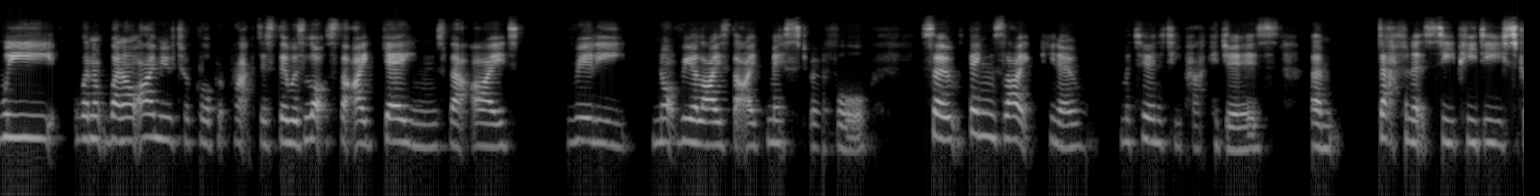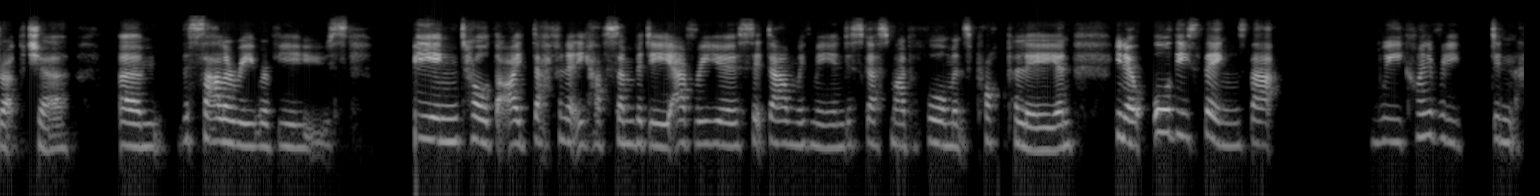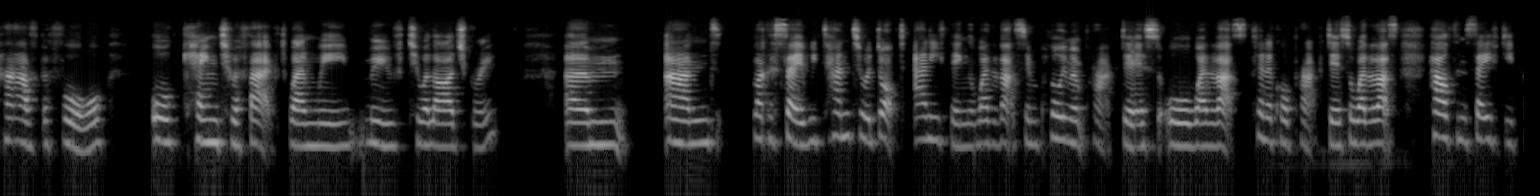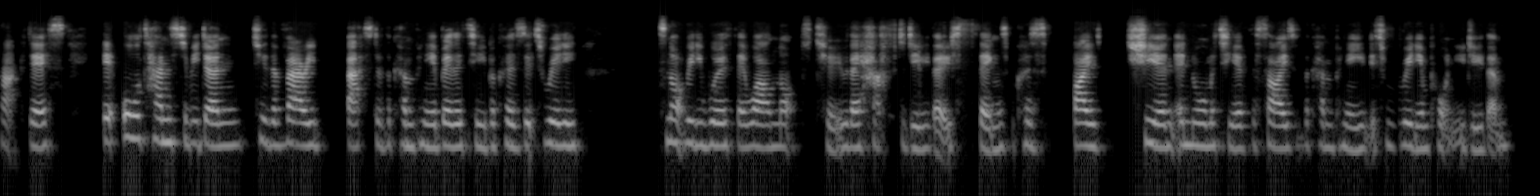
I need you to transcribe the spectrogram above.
we when when I moved to a corporate practice, there was lots that I gained that I'd really not realised that I'd missed before. So things like you know maternity packages, um, definite CPD structure, um, the salary reviews, being told that I definitely have somebody every year sit down with me and discuss my performance properly, and you know all these things that we kind of really didn't have before or came to effect when we moved to a large group. Um, and like I say, we tend to adopt anything, whether that's employment practice or whether that's clinical practice or whether that's health and safety practice. It all tends to be done to the very best of the company ability because it's really, it's not really worth their while not to. They have to do those things because by sheer enormity of the size of the company, it's really important you do them.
